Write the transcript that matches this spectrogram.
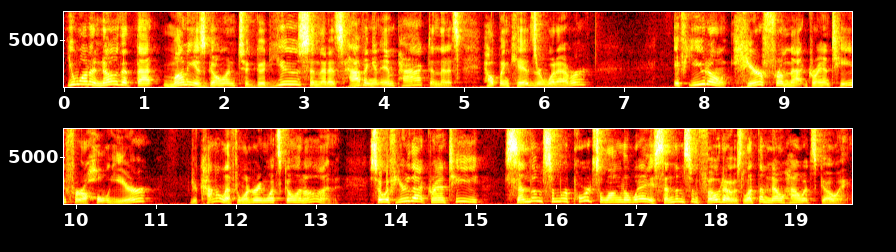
You want to know that that money is going to good use and that it's having an impact and that it's helping kids or whatever. If you don't hear from that grantee for a whole year, you're kind of left wondering what's going on. So if you're that grantee, send them some reports along the way. Send them some photos. Let them know how it's going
